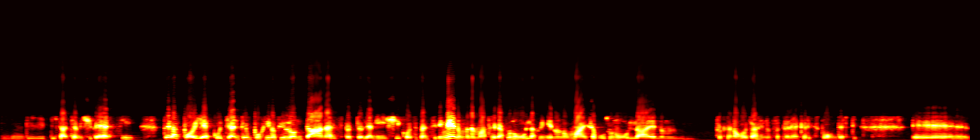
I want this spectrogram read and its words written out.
di, di, tanti amici persi, però poi ecco, gente un pochino più lontana rispetto agli amici, cosa pensi di me? Non me ne ha mai fregato nulla, quindi non ho mai saputo nulla e non, proprio una cosa che non saprei neanche risponderti. E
